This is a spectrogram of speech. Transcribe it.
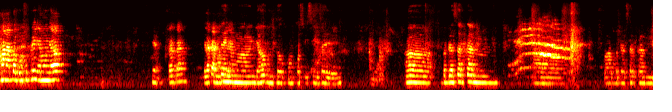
aman atau Bung Sukri yang mau jawab. Ya. Silakan. Saya hanya menjawab untuk komposisi saja. Ya. Uh, berdasarkan uh, berdasarkan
